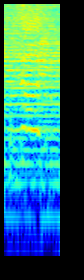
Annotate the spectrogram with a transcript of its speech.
you you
